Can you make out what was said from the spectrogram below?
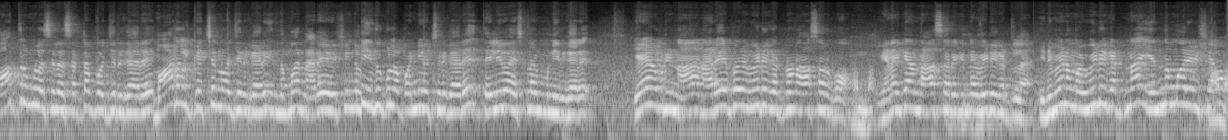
பாத்ரூம்ல சில செட்டப் வச்சிருக்காரு. மாடல் கிச்சன் வச்சிருக்காரு. இந்த மாதிரி நிறைய விஷயங்கள் இதுக்குள்ள பண்ணி வச்சிருக்காரு. தெளிவா எக்ஸ்பிளைன் பண்ணியிருக்காரு ஏன் அப்படின்னா நிறைய பேர் வீடு கட்டணும்னு ஆசை இருக்கும். எனக்கே அந்த ஆசை இருக்கு இன்னும் வீடு கட்டல. இனிமே நம்ம வீடு கட்டினா எந்த மாதிரி விஷயம்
